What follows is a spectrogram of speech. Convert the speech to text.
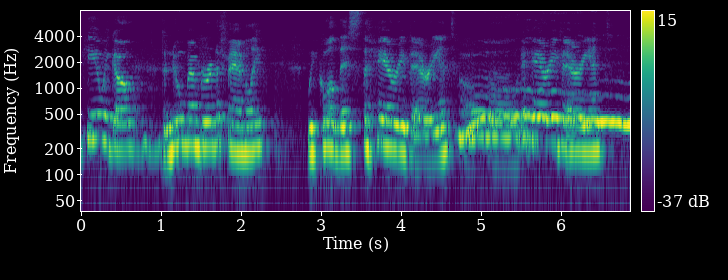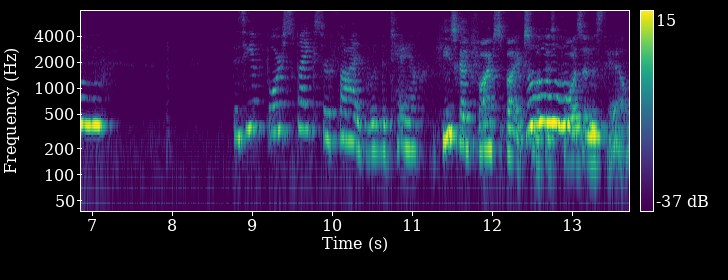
Here we go, the new member of the family. We call this the hairy variant. Oh, the hairy variant. Does he have four spikes or five with the tail? He's got five spikes with his paws and his tail.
